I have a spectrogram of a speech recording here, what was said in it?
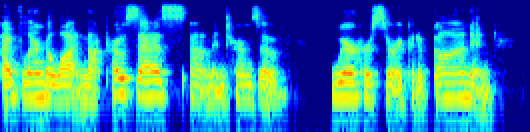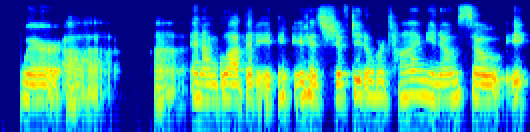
I, have learned a lot in that process um, in terms of where her story could have gone and where uh, uh, and I'm glad that it, it has shifted over time, you know. So it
